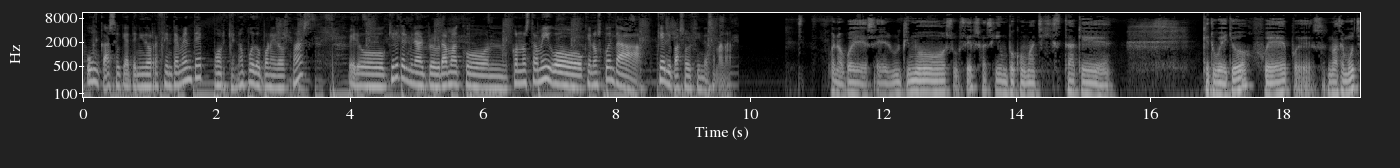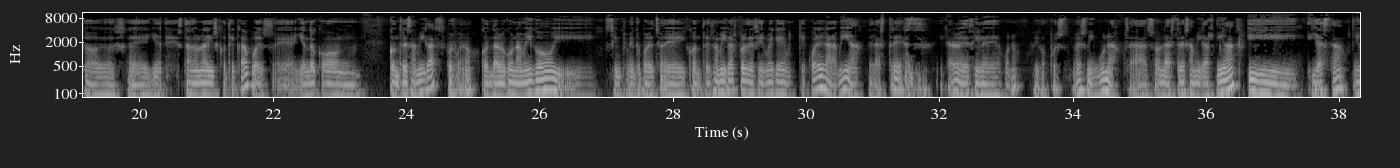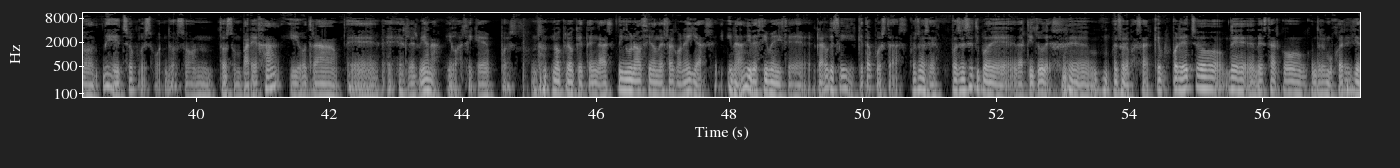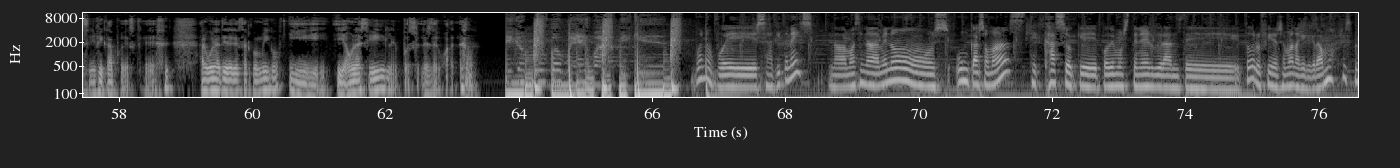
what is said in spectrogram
un caso que ha tenido recientemente porque no puedo poneros más. Pero quiero terminar el programa con, con nuestro amigo que nos cuenta qué le pasó el fin de semana. Bueno, pues el último suceso así un poco machista que, que tuve yo fue pues no hace mucho, eh, estando en una discoteca, pues eh, yendo con, con tres amigas, pues bueno, contarme con un amigo y simplemente por el hecho de ir con tres amigas, pues decirme que, que cuál era la mía de las tres. Y claro, decirle, bueno, digo, pues no es ninguna. O sea, son las tres amigas mías y, y ya está. Digo, de hecho, pues bueno, dos son, dos son pareja y otra eh, es lesbiana. Digo, así que pues no, creo que tengas ninguna opción de estar con ellas. Y nada, y decime, dice, claro que sí, ¿qué te apuestas? Pues no sé, pues ese tipo de, actitudes eh, me suele pasar. Que por el hecho de, de estar con, con mujeres ya significa pues que alguna tiene que estar conmigo y, y aún así pues les da igual. Bueno, pues aquí tenéis, nada más y nada menos, un caso más, este caso que podemos tener durante todos los fines de semana que queramos.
